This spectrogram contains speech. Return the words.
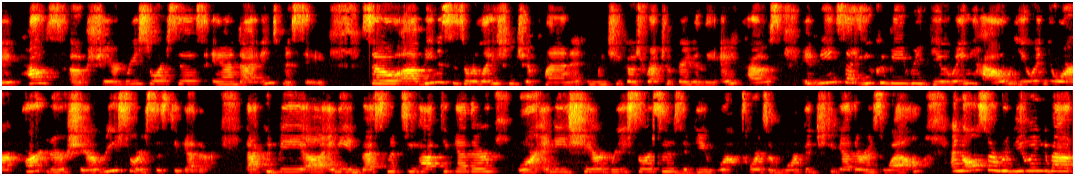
eighth house of shared resources and uh, intimacy. So uh, Venus is a relationship planet, and when she goes retrograde in the eighth house, it means that you could be reviewing how you and your partner share resources together. That could be uh, any investments you have together together or any shared resources if you work towards a mortgage together as well. And also reviewing about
